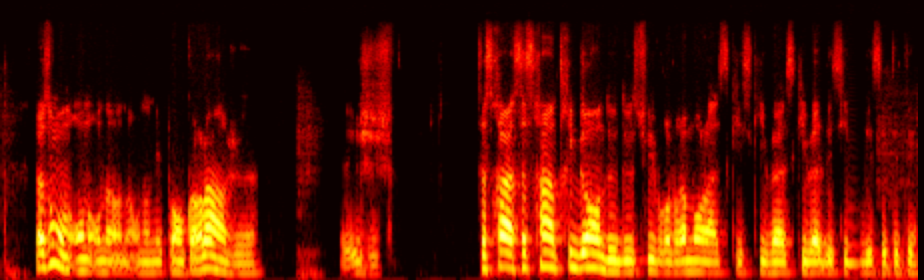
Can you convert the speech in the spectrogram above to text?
toute façon, on n'en est pas encore là. Hein. Je, ça sera, ça sera intriguant de, suivre vraiment là, ce, qui, va, ce qui va décider cet été.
